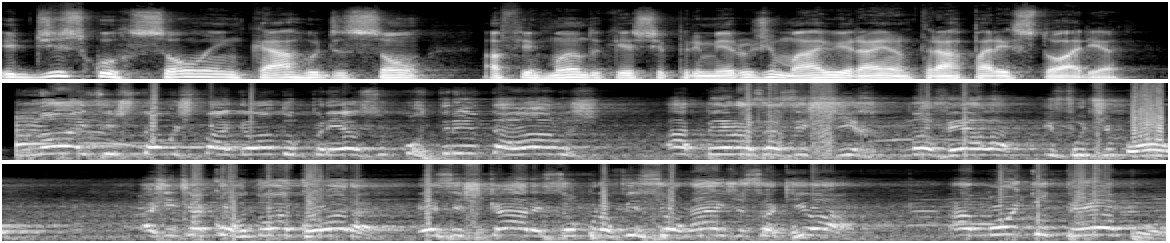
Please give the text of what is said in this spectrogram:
e discursou em carro de som, afirmando que este primeiro de maio irá entrar para a história. Nós estamos pagando o preço por 30 anos apenas assistir novela e futebol. A gente acordou agora. Esses caras são profissionais disso aqui, ó, há muito tempo.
